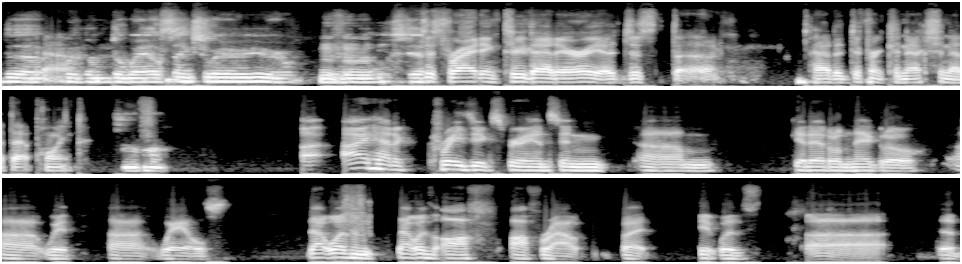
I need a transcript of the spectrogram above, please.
The Yeah. with the, the whale sanctuary or Mhm. yeah. just riding through that area just uh, had a different connection at that point. Uh-huh. I, I had a crazy experience in um, Guerrero Negro uh, with uh, whales. That wasn't that was off off route, but it was uh, the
